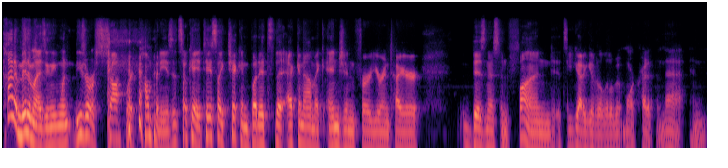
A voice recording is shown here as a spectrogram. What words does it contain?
kind of minimizing when these are software companies. It's okay it tastes like chicken but it's the economic engine for your entire business and fund. It's you got to give it a little bit more credit than that. And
